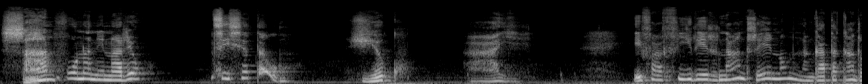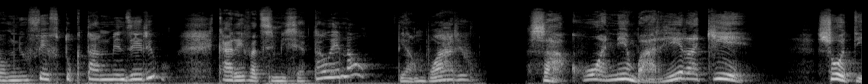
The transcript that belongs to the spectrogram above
zany foana ny anareo. Tsisy atao? Ieoko. Hay e! Efa firy herinandro izay ianao no nangataka andro amin'io fefy tokontany mianjera io ka rehefa tsy misy atao ianao de amboary io. Za koa anie mba reraka e! Sao de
